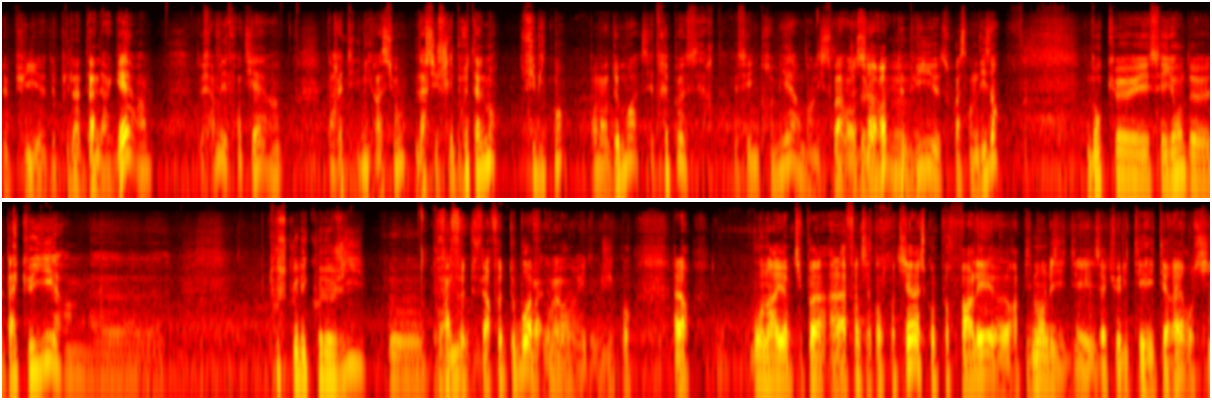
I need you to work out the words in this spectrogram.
depuis, depuis la dernière guerre, hein, de fermer les frontières, hein, d'arrêter l'immigration, de la sécher brutalement, subitement, pendant deux mois. C'est très peu, certes, mais c'est une première dans l'histoire de l'Europe Mmh. depuis 70 ans. Donc, euh, essayons d'accueillir euh, tout ce que l'écologie peut faire, feu, de- faire feu de bois, Ouais, finalement, ouais, ouais. idéologiquement. Alors, on arrive un petit peu à la fin de cet entretien. Est-ce qu'on peut reparler euh, rapidement des, des actualités littéraires aussi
